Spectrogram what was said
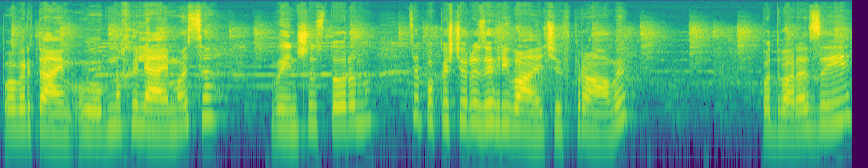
Повертаємо, о, нахиляємося в іншу сторону. Це поки що розігріваючи вправи. По два рази.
